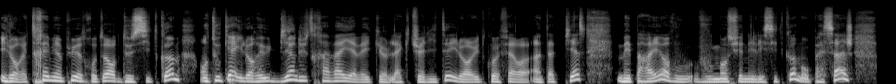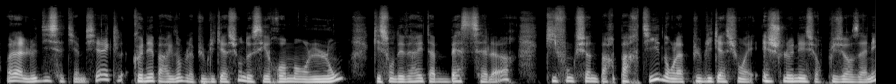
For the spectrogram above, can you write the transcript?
Il aurait très bien pu être auteur de sitcom. En tout cas, il aurait eu bien du travail avec euh, l'actualité, il aurait eu de quoi faire euh, un tas de pièces. Mais par ailleurs, vous, vous mentionnez les sitcoms au passage. Voilà, le XVIIe siècle connaît par exemple la publication de ces romans longs, qui sont des véritables best-sellers, qui fonctionnent par partie, dont la publication est échelonnée sur plusieurs années.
